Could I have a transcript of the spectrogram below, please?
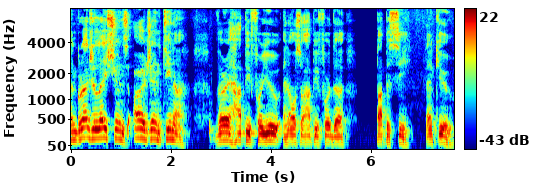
Congratulations, Argentina. Very happy for you and also happy for the papacy. Thank you.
